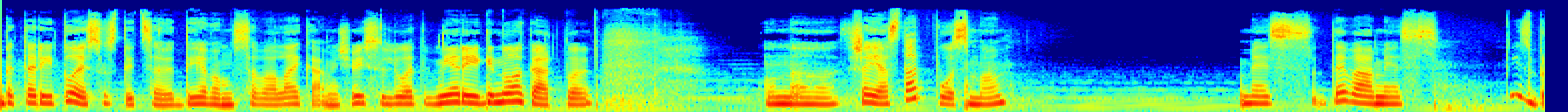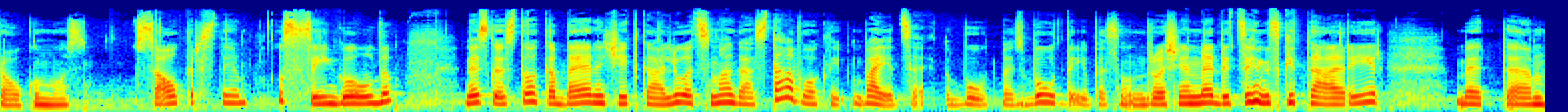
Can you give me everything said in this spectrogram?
Bet arī to es uzticēju Dievam savā laikā. Viņš visu ļoti mierīgi nokārtoja. Un šajā starposmā mēs devāmies izbraukumos uz saukrastiem, uz Siguldu. Neskatoties to, ka bērniņš it kā ļoti smagā stāvoklī vajadzētu būt pēc būtības, un droši vien medicīniski tā arī ir, bet um,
